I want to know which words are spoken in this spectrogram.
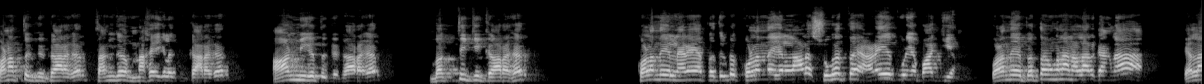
பணத்துக்கு காரகர் தங்க நகைகளுக்கு காரகர் ஆன்மீகத்துக்கு காரகர் பக்திக்கு காரகர். குழந்தைகள் நிறைய பெற்றுக்கிட்டு குழந்தைகள்னால சுகத்தை அடையக்கூடிய பாக்கியம். குழந்தைய பெற்றவங்களாம் நல்லா இருக்காங்களா? எல்லா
